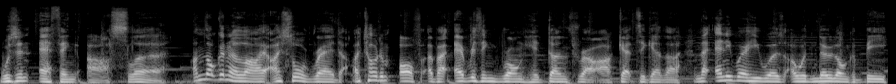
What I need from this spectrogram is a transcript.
was an effing R slur. I'm not gonna lie, I saw red. I told him off about everything wrong he had done throughout our get together, and that anywhere he was, I would no longer be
